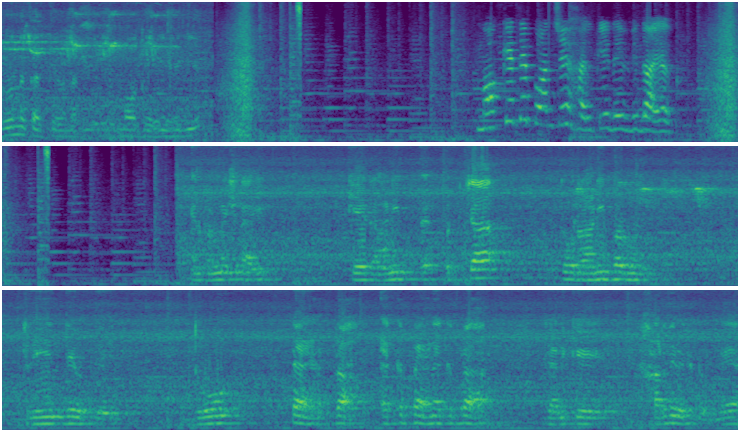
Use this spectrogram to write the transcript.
ਰੁੰਨ ਕਰਕੇ ਉਹਨਾਂ ਦੀ ਮੌਤ ਹੋ ਗਈ ਹੈਗੀ ਹੈ ਮੌਕੇ ਤੇ ਪਹੁੰਚੇ ਹਲਕੇ ਦੇ ਵਿਧਾਇਕ। ਇਨਫੋਰਮੇਸ਼ਨ ਆਈ ਕਿ ਰਾਣੀ ਉੱਚਾ ਤੋਂ ਰਾਣੀਪੁਰ ਨੂੰ ਟ੍ਰੇਨ ਦੇ ਉੱਤੇ ਦੋ ਭੈਣ ਭਰਾ ਇੱਕ ਭੈਣ ਇੱਕ ਭਰਾ ਜਾਣੀ ਕਿ ਹੜ੍ਹ ਦੇ ਵਿੱਚ ਡੁੱਬ ਗਏ ਆ।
